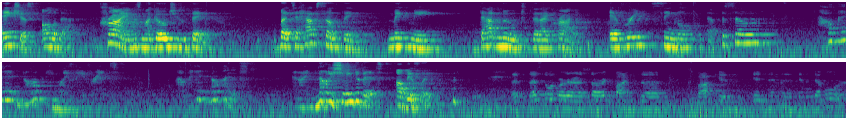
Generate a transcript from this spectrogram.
anxious. All of that. Crying is my go-to thing. But to have something make me that moved that I cry every single episode, how could it not be my favorite? How could it not? And I'm not ashamed of it, obviously. That, that's the one where uh, Sarek finds uh, Spock in, hidden in the in the temple, or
